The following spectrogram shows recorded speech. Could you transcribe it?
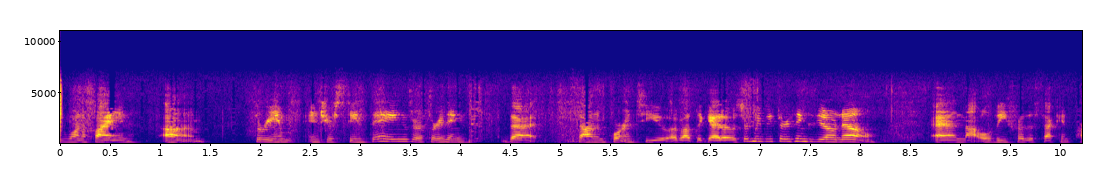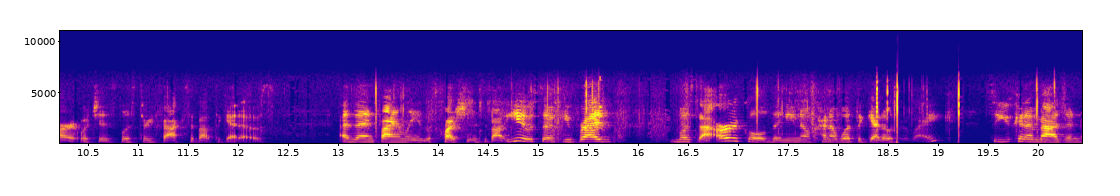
you want to find um, three interesting things or three things that sound important to you about the ghettos or maybe three things you don't know. And that will be for the second part, which is list three facts about the ghettos. And then finally, this question is about you. So if you've read most of that article, then you know kind of what the ghettos are like. So you can imagine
